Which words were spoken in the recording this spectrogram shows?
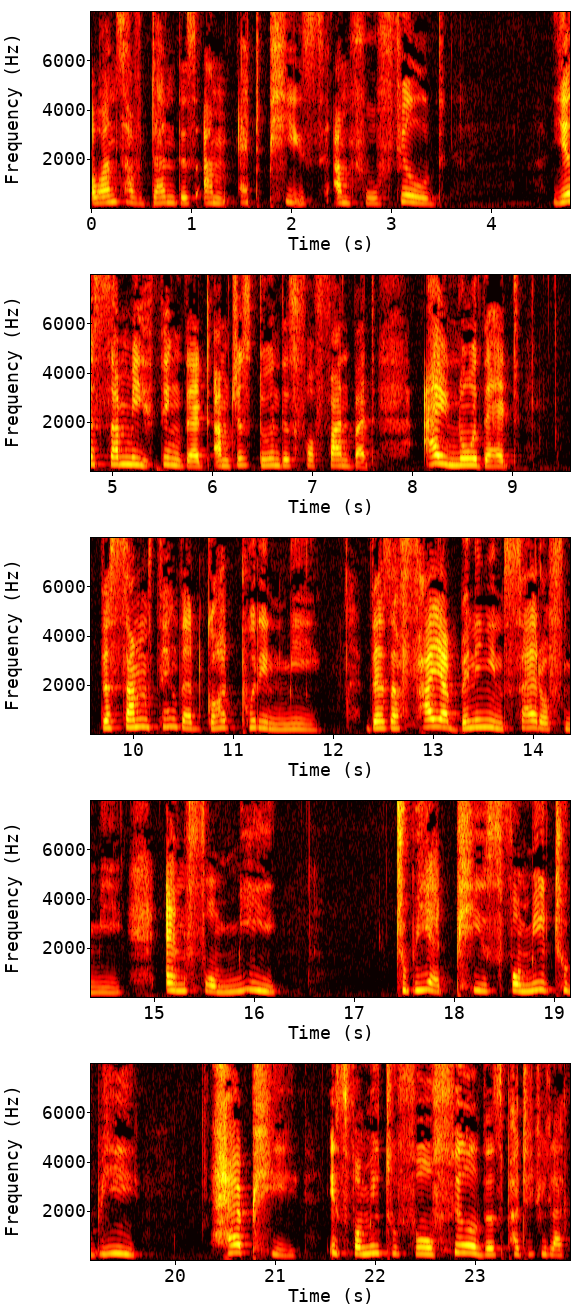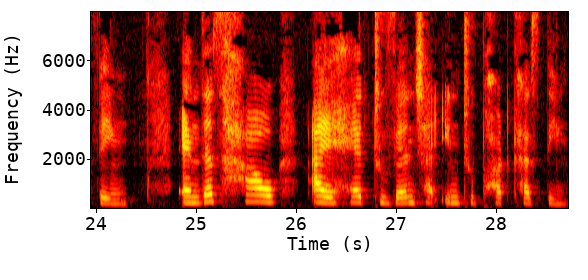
once I've done this, I'm at peace, I'm fulfilled. Yes, some may think that I'm just doing this for fun, but I know that there's something that God put in me. There's a fire burning inside of me. And for me to be at peace, for me to be happy, is for me to fulfill this particular thing. And that's how I had to venture into podcasting.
